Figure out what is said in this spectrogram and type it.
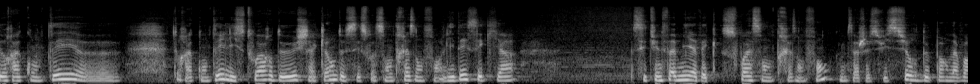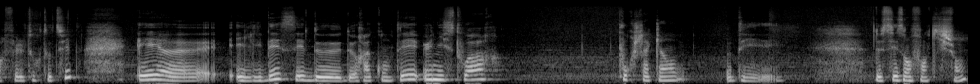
raconter, de raconter l'histoire de chacun de ces 73 enfants. L'idée, c'est qu'il y a c'est une famille avec 73 enfants, comme ça je suis sûre de ne pas en avoir fait le tour tout de suite. Et, euh, l'idée c'est de, raconter une histoire pour chacun de ces enfants qui chantent.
